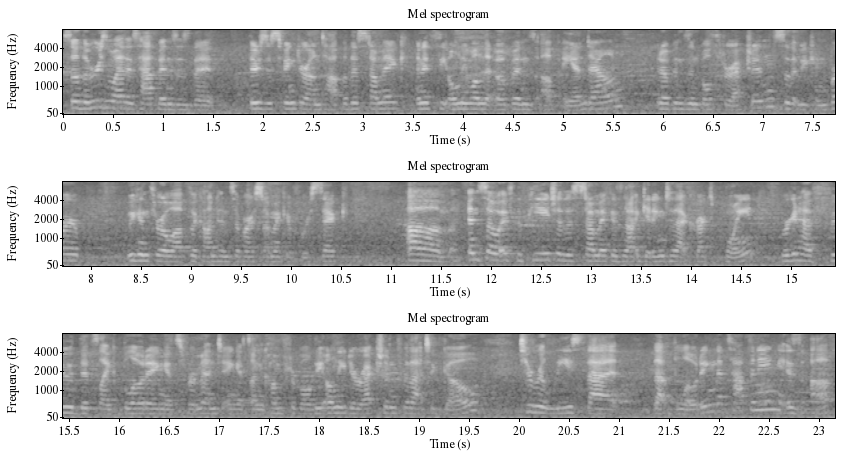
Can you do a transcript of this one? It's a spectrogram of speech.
so the reason why this happens is that there's a sphincter on top of the stomach and it's the only one that opens up and down. It opens in both directions so that we can burp, we can throw up the contents of our stomach if we're sick. Um, and so if the pH of the stomach is not getting to that correct point, we're gonna have food that's like bloating, it's fermenting, it's uncomfortable. The only direction for that to go to release that that bloating that's happening is up,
